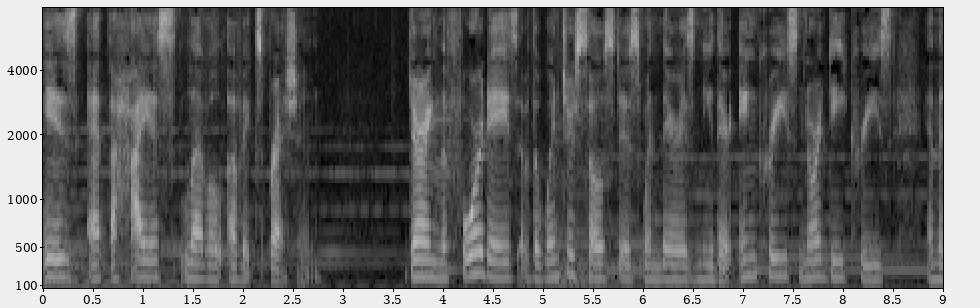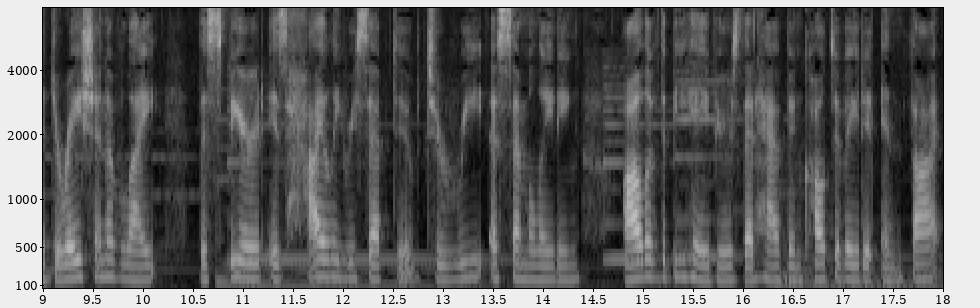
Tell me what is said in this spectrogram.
is at the highest level of expression. During the four days of the winter solstice, when there is neither increase nor decrease in the duration of light, the spirit is highly receptive to reassimilating all of the behaviors that have been cultivated in thought,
